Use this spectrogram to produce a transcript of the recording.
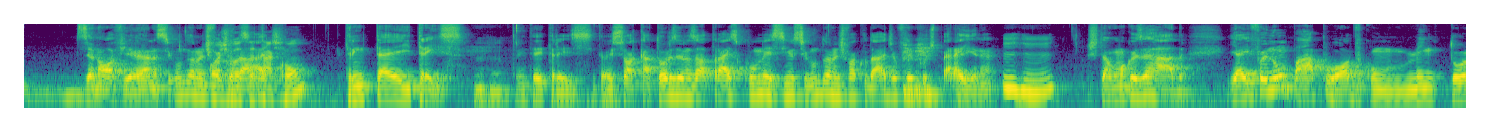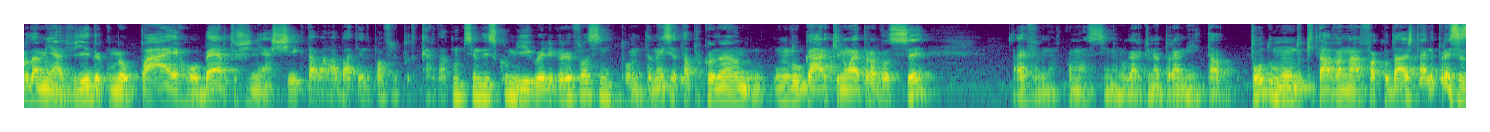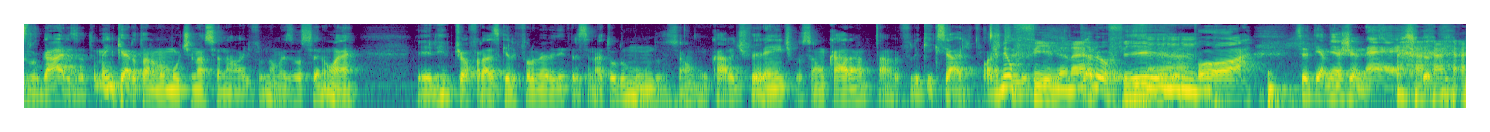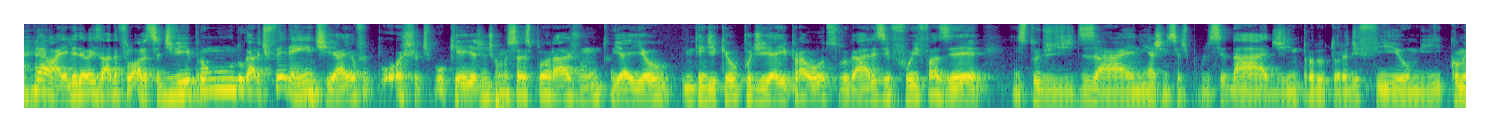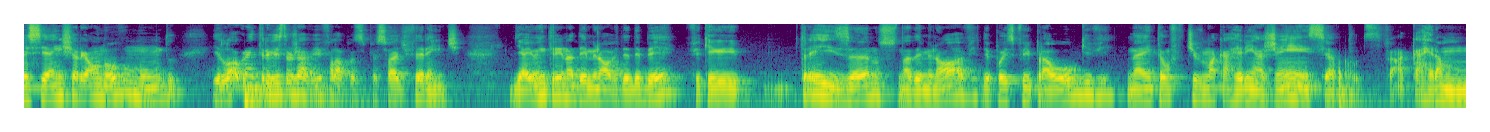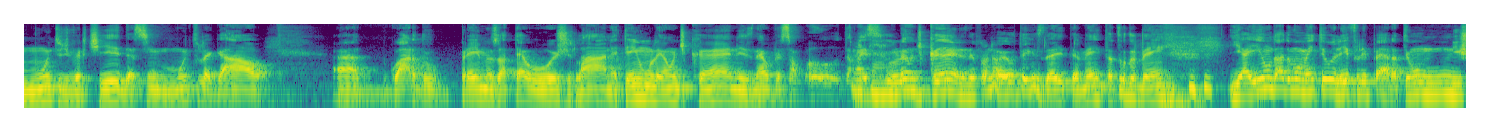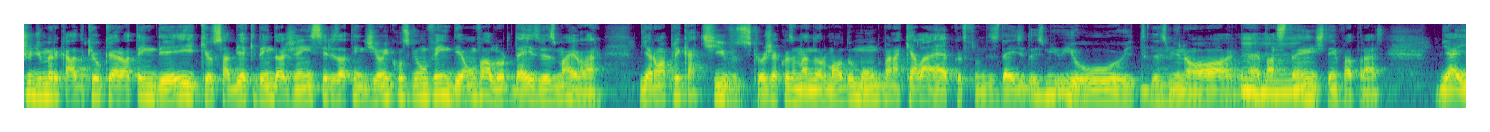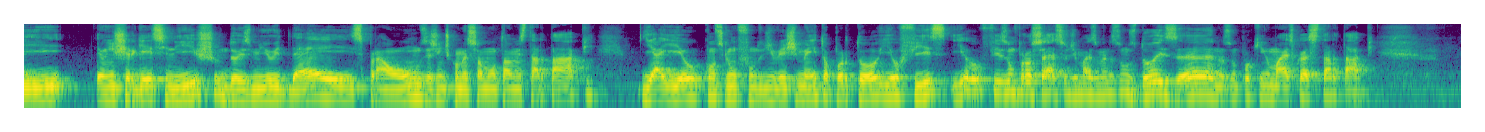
19 anos, segundo ano de Hoje faculdade. Hoje você está com? 33. Uhum. 33. Então, isso há 14 anos atrás, comecinho, segundo ano de faculdade, eu falei, putz, peraí, né? Uhum. Acho que tem alguma coisa errada. E aí foi num papo, óbvio, com um mentor da minha vida, com meu pai, Roberto Chiniachi, que tava lá batendo papo. Eu falei, puta, cara, tá acontecendo isso comigo. Aí ele virou e falou assim, pô, também você tá procurando um lugar que não é para você? Aí eu falei, como assim, um lugar que não é para mim? Tá, todo mundo que tava na faculdade tá indo para esses lugares, eu também quero estar numa multinacional. Ele falou, não, mas você não é. Ele repetiu a frase que ele falou minha vida inteira: você não é todo mundo, você é um cara diferente, você é um cara. Tá. Eu falei: o que, que você acha? é meu filho, né? é meu filho, porra, você tem a minha genética. não, aí ele deu risada e falou: olha, você devia ir para um lugar diferente. Aí eu falei: poxa, tipo o quê? E a gente começou a explorar junto, e aí eu entendi que eu podia ir para outros lugares e fui fazer em estúdio de design, em agência de publicidade, em produtora de filme, e comecei a enxergar um novo mundo. E logo na entrevista eu já vi falar: pô, esse pessoal é diferente. E aí eu entrei na DM9 DDB, fiquei três anos na DM9, depois fui para a né? Então tive uma carreira em agência, putz, foi uma carreira muito divertida, assim, muito legal. Uh, guardo prêmios até hoje lá, né? Tem um Leão de Canes, né? O pessoal, puta, mas Legal. o Leão de Canes, né? Eu falo, não, eu tenho isso daí também, tá tudo bem. e aí, um dado momento, eu olhei e falei, pera, tem um nicho de mercado que eu quero atender e que eu sabia que dentro da agência eles atendiam e conseguiam vender a um valor 10 vezes maior. E eram aplicativos, que hoje é a coisa mais normal do mundo, mas naquela época, eu tô falando isso daí de 2008, 2009, uhum. né? Bastante tempo atrás. E aí, eu enxerguei esse nicho em 2010 para 11 a gente começou a montar uma startup e aí eu consegui um fundo de investimento, aportou e eu fiz e eu fiz um processo de mais ou menos uns dois anos, um pouquinho mais com essa startup.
